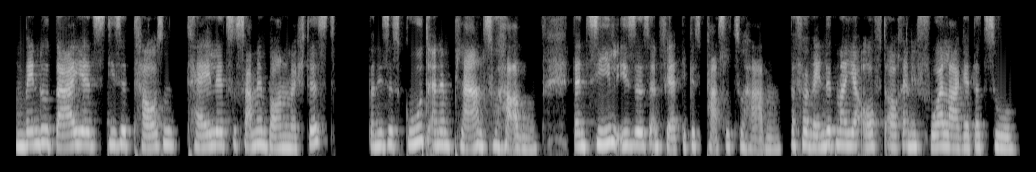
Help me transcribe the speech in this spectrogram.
Und wenn du da jetzt diese tausend Teile zusammenbauen möchtest, dann ist es gut, einen Plan zu haben. Dein Ziel ist es, ein fertiges Puzzle zu haben. Da verwendet man ja oft auch eine Vorlage dazu,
